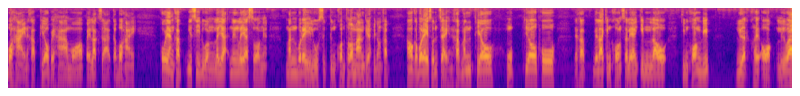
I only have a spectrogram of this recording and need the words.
บ่หายนะครับเที่ยวไปหาหมอไปรักษากับบ่หาย เพราะว่างครับลิซีดวงระยะหนึ่งระยะสองเนี่ยมันบ่ได้รู้สึกถึงความทรมานเท่าพี่น้องครับเฮากับบ่ได้สนใจนะครับมันเที่ยวหุบเที่ยวโพนะครับเวลากินของแสลงกินเรากินของดิบ เลือดค่อยออก หรือว่า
